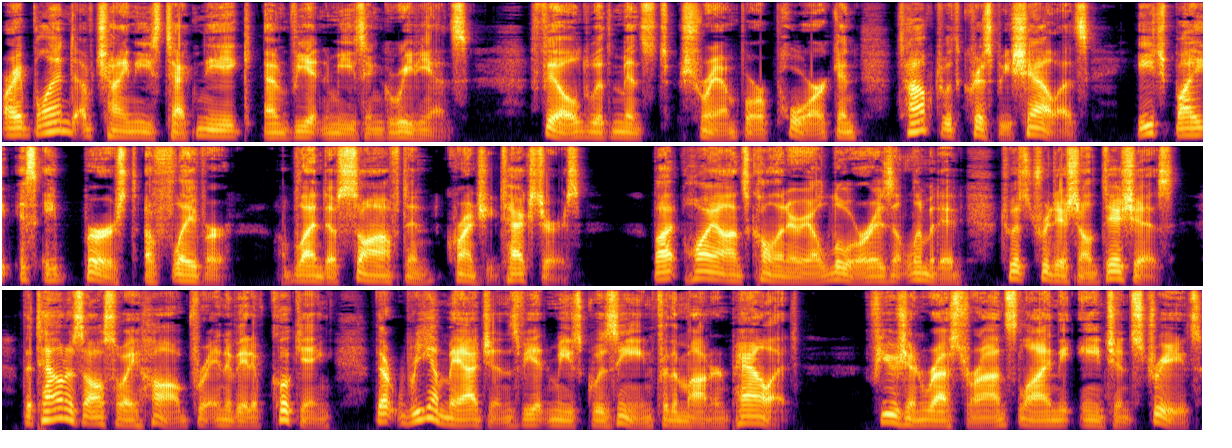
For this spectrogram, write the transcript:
are a blend of Chinese technique and Vietnamese ingredients. Filled with minced shrimp or pork and topped with crispy shallots, each bite is a burst of flavor, a blend of soft and crunchy textures. But Hoi An's culinary allure isn't limited to its traditional dishes. The town is also a hub for innovative cooking that reimagines Vietnamese cuisine for the modern palate. Fusion restaurants line the ancient streets,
